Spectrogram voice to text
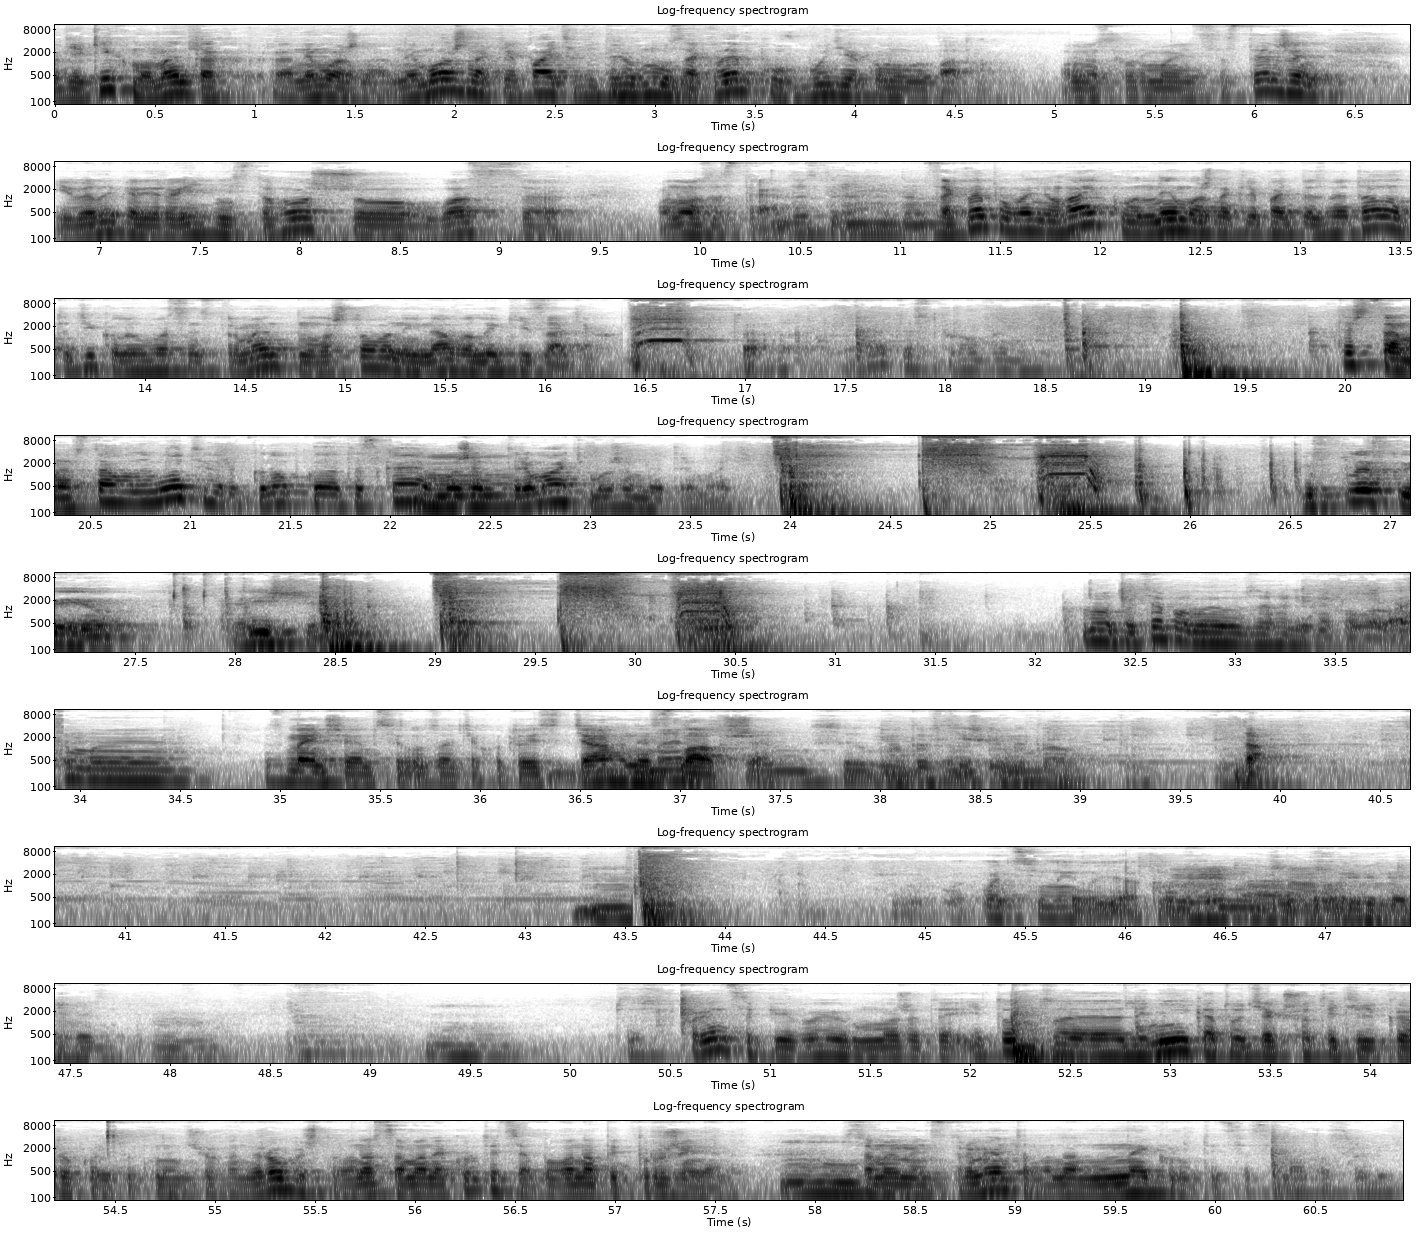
в яких моментах е, не можна? Не можна кліпати відривну заклепку в будь-якому випадку. У нас формується стержень і велика вірогідність того, що у вас е, воно застрягне. Заклепувальну гайку не можна кліпати без металу тоді, коли у вас інструмент налаштований на великий затяг. Так, давайте спробуємо. Те ж саме, вставили в отвір, кнопку натискаємо, можемо тримати, можемо не тримати. Розплескую його ріжче. Ну, то це, по-моєму, взагалі не повелося. Ми Зменшуємо силу затягу, тобто тягне менше слабше. Ну, товстіший метал. Так. Оцінили як. А, 4, 5, 6. Мгм. Тобто, в принципі, ви можете. І тут е, лінійка, тут, якщо ти тільки рукою тут нічого не робиш, то вона сама не крутиться, бо вона підпружинена. Мгм. Самим інструментом вона не крутиться сама по собі.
